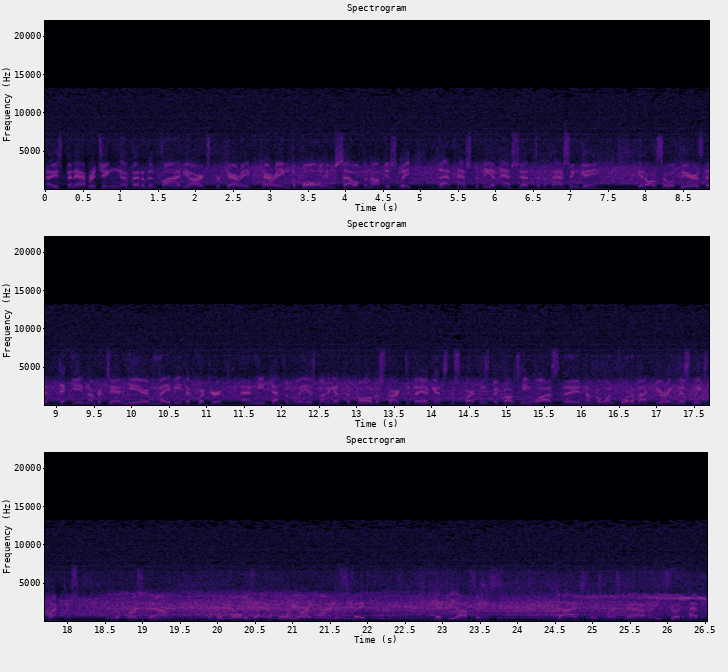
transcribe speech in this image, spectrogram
Now, he's been averaging uh, better than five yards per carry, carrying the ball himself, and obviously that has to be an asset to the passing game. It also appears that Dickey, number 10 here, may be the quicker, and he definitely is going to get the call to start today against the Spartans because he was the number one quarterback during this week's practice. For a first down, the football is at the four-yard line of State. Dickey options. Dives for his first down, and he should have it.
